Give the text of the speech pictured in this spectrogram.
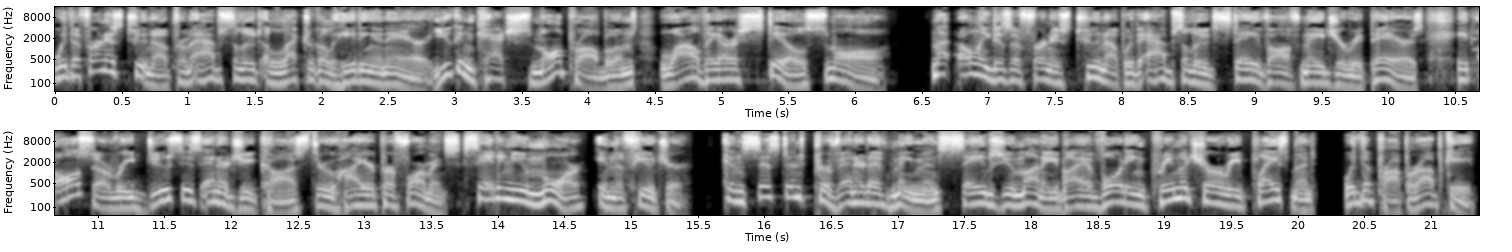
With a furnace tune-up from Absolute Electrical Heating and Air, you can catch small problems while they are still small. Not only does a furnace tune-up with Absolute stave off major repairs, it also reduces energy costs through higher performance, saving you more in the future. Consistent preventative maintenance saves you money by avoiding premature replacement with the proper upkeep.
